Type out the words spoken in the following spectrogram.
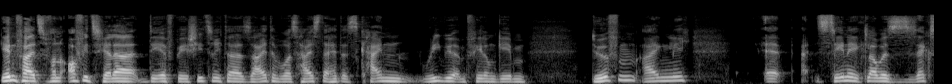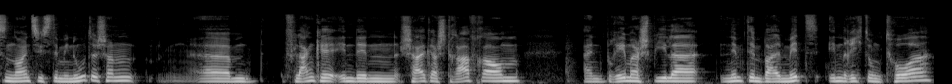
jedenfalls von offizieller DFB-Schiedsrichterseite, wo es heißt, da hätte es keine Review-Empfehlung geben dürfen eigentlich. Äh, Szene, ich glaube, 96. Minute schon, ähm, Flanke in den Schalker Strafraum, ein Bremer Spieler nimmt den Ball mit in Richtung Tor,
